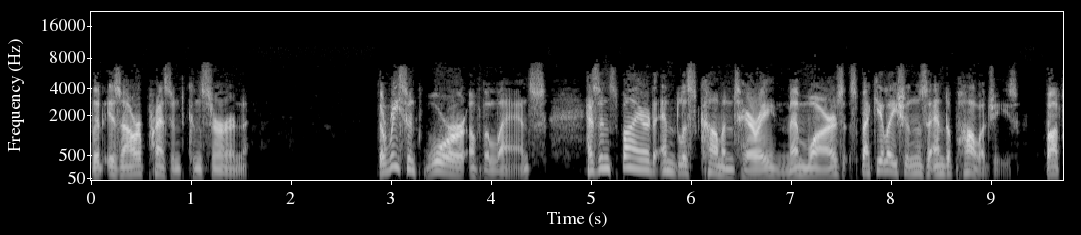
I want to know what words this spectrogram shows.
that is our present concern. The recent War of the Lance has inspired endless commentary, memoirs, speculations, and apologies. But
